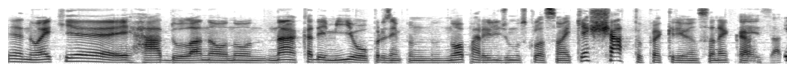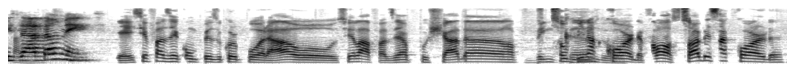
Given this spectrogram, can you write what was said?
É, não é que é errado lá no, no- na academia ou, por exemplo, no, no aparelho de musculação. É que é chato pra criança, né, cara? É, exatamente. Exatamente. E aí você fazer com peso corporal ou, sei lá, fazer a puxada, Brincando. subir na corda. Falar, ó, sobe essa corda.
